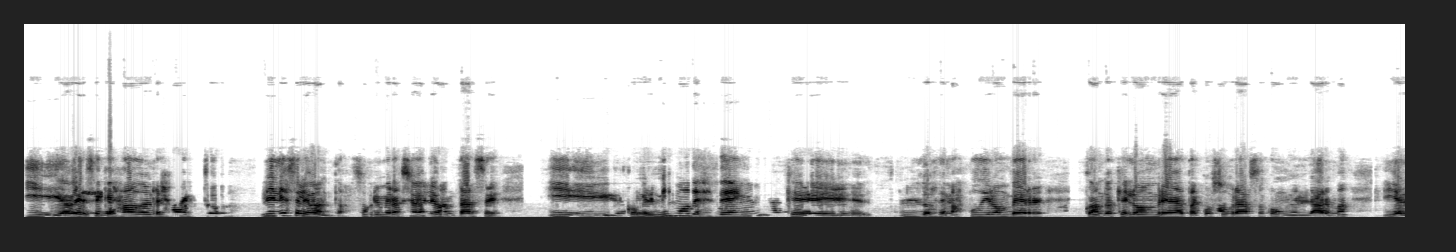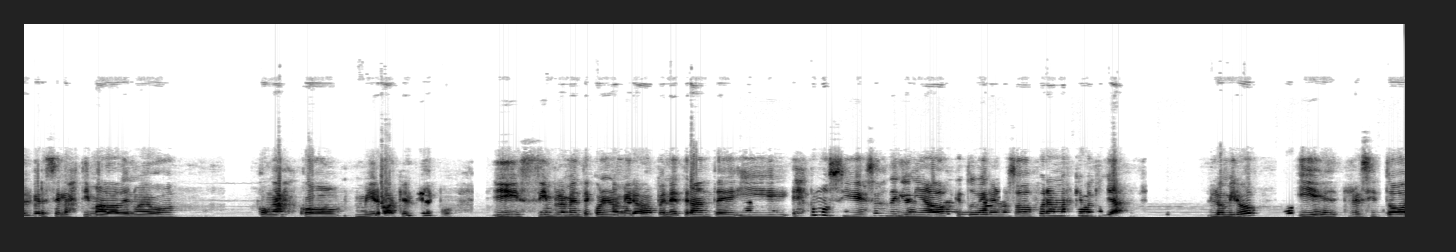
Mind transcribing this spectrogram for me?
y haberse quejado al respecto, Lilia se levanta. Su primera acción es levantarse y con el mismo desdén que los demás pudieron ver cuando aquel hombre atacó su brazo con el arma y al verse lastimada de nuevo, con asco miró a aquel tipo y simplemente con la mirada penetrante y es como si esos delineados que tuviera en los ojos fueran más que maquillaje. Lo miró y recitó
